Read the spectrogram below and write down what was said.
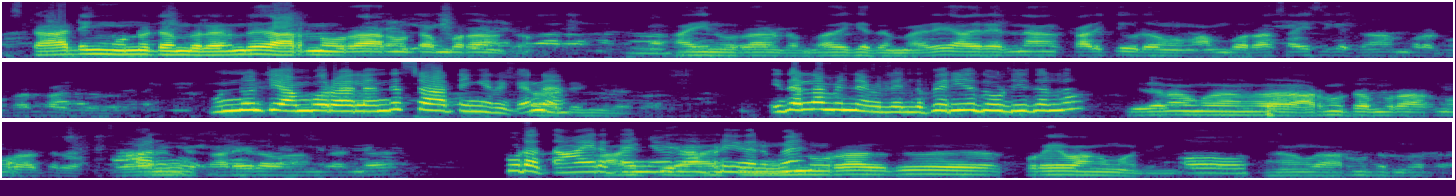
ஸ்டார்டிங் முந்நூற்றம்பதுலேருந்து அறநூறுவா அறநூற்றம்பது ரூபா இருக்கும் ஐநூறுரூவா அறநூற்றம்பது அதுக்கேற்ற மாதிரி. அதில் நாங்கள் கழிச்சு விடுவோம். ஐம்பது ரூபா சைஸுக்கு ஏற்ற ஐம்பது ரூபா கழிச்சு விடுவோம். முன்னூத்தி ஐம்பது ரூபாயில இருந்து ஸ்டார்டிங் இருக்கு என்ன? ஸ்டார்டிங் ரேட் இதெல்லாம் என்ன விலை? இந்த பெரிய தோடி இதெல்லாம்? இதெல்லாம் நாங்கள் அறுநூற்றம்பது ரூபா அறநூறுவா தருவோம். நீங்கள் கடையில் வாங்குறாங்க கூட ஆயிரத்தி ரூபா அப்படி வருமே? முந்நூறுரூவாக்கு குறைய வாங்க மாட்டீங்க. நாங்கள் அறுநூற்றம்பது ரூபா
